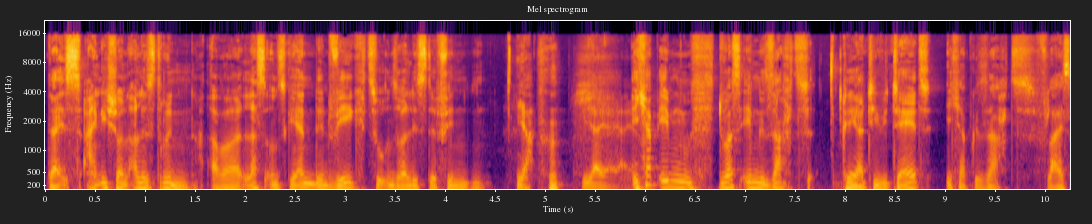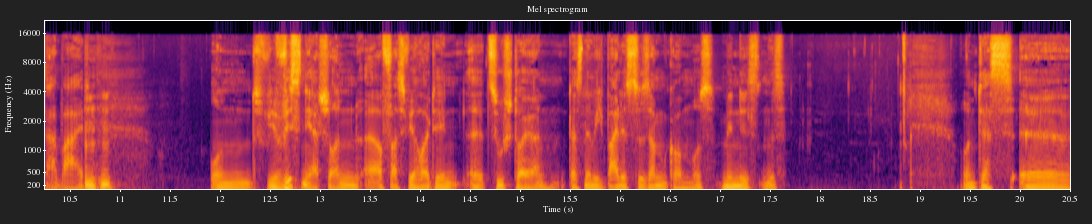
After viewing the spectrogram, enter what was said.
Da ist eigentlich schon alles drin. Aber lass uns gerne den Weg zu unserer Liste finden. Ja, ja, ja, ja. ja. Ich habe eben, du hast eben gesagt Kreativität, ich habe gesagt Fleißarbeit. Und wir wissen ja schon, auf was wir heute äh, zusteuern, dass nämlich beides zusammenkommen muss, mindestens. Und dass äh,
